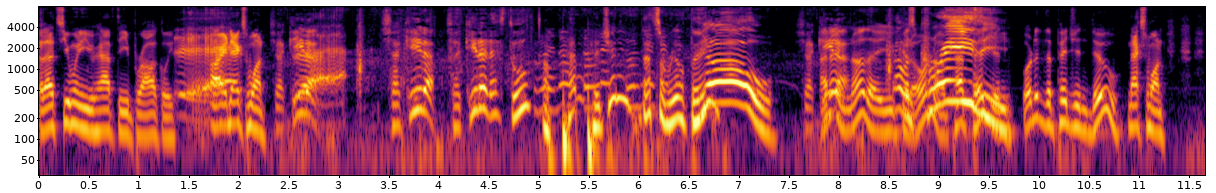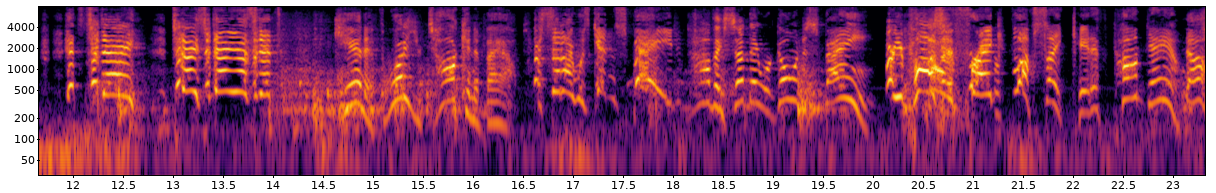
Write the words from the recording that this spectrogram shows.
That's you when you have to eat broccoli. All right, next one. Shakira. Shakira. Shakira, that's tú. A pet pigeon? That's a real thing? Yo! Shakira. I didn't know that you That could was own a pet crazy. pigeon. What did the pigeon do? Next one. It's today! Today's the day, isn't it? Kenneth, what are you talking about? I said I was getting spayed! Oh, they said they were going to Spain. Are you positive, oh, Frank? For fluff's sake, Kenneth, calm down. No,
